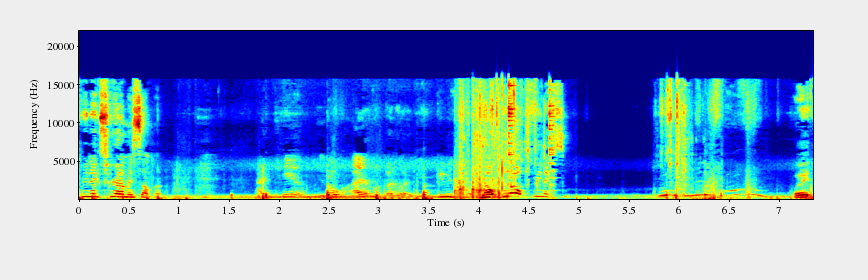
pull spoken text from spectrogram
Phoenix, grab me something. I can't. You know, I have a better idea. Give me. No, no, Phoenix. Oh, no, give me the phone. Wait,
